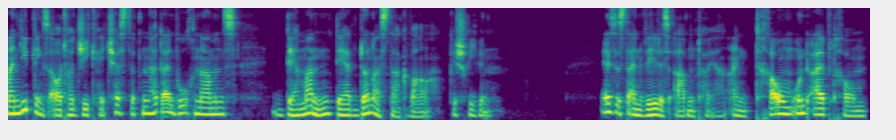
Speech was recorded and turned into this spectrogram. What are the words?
Mein Lieblingsautor G.K. Chesterton hat ein Buch namens Der Mann, der Donnerstag war geschrieben. Es ist ein wildes Abenteuer, ein Traum und Albtraum,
